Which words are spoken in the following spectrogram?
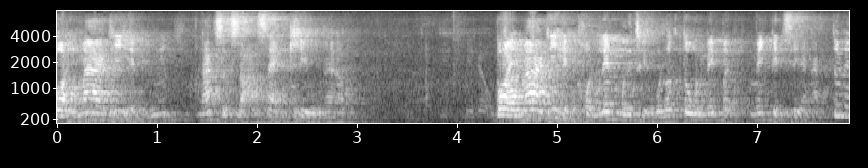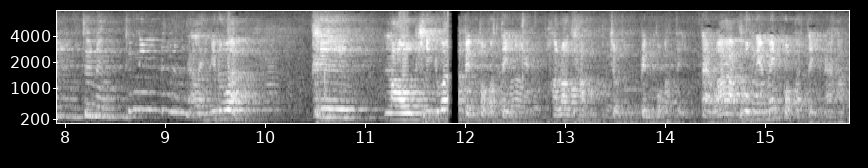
บ่อยมากที่เห็นนักศึกษาแซงคิวนะครับ บ่อยมากที่เห็นคนเล่นมือถือบนรถตู้ไม่เปิดไม่ปิดเสียงอะตู้หนึ่งตู้หนึ่งตู้นึงตู้นึงอะไรไม่รู้อะคือเราคิดว่าเป็นปกติไงเพราะเราทำจนเป็นปกติ แต่ว่าพวกนี้ไม่ปกตินะครับ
